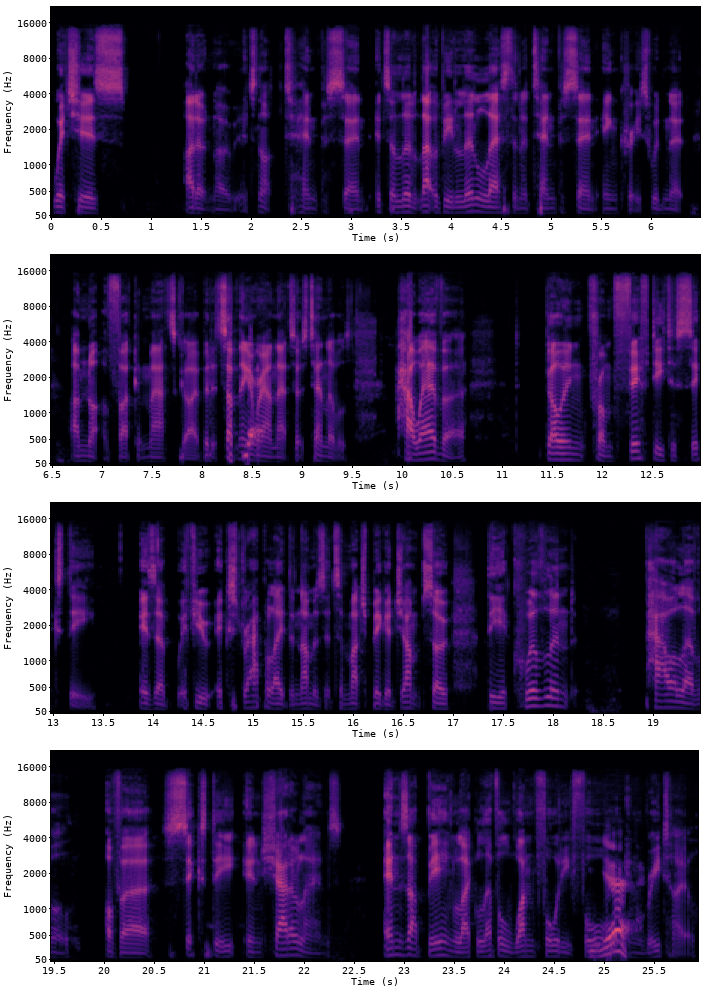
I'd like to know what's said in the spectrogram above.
which is I don't know. It's not 10%. It's a little that would be a little less than a 10% increase, wouldn't it? I'm not a fucking maths guy, but it's something Yeah. around that, so it's 10 levels. However, going from 50 to 60 is a if you extrapolate the numbers, it's a much bigger jump. So the equivalent power level of a 60 in Shadowlands ends up being like level 144 Yeah. in retail.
